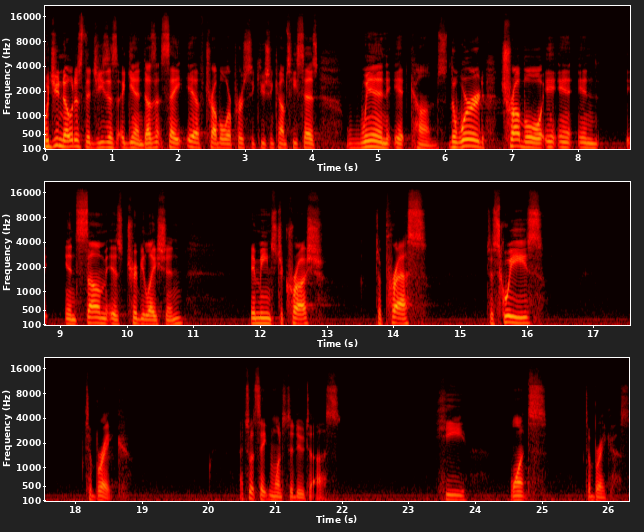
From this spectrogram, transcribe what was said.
Would you notice that Jesus, again, doesn't say if trouble or persecution comes? He says when it comes. The word trouble in, in, in some is tribulation, it means to crush, to press, to squeeze, to break. That's what Satan wants to do to us. He wants to break us.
